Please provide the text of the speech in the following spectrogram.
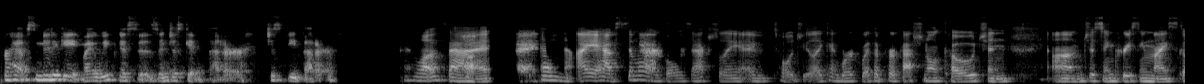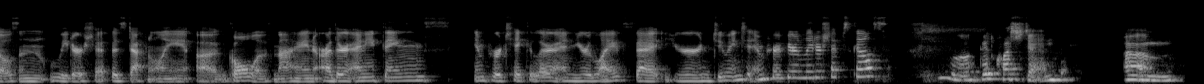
perhaps mitigate my weaknesses and just get better, just be better. I love that. And I have similar goals actually. I've told you, like, I work with a professional coach, and um, just increasing my skills in leadership is definitely a goal of mine. Are there any things in particular in your life that you're doing to improve your leadership skills? Good question. Um,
